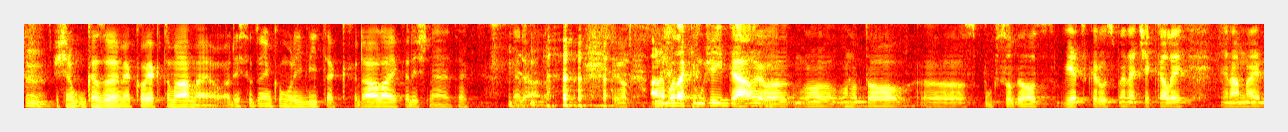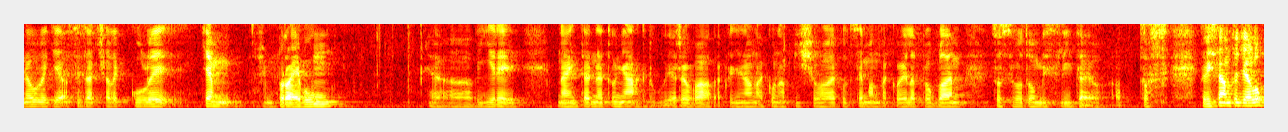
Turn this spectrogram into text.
hmm. spíš jenom ukazujeme, jako, jak to máme. Jo. A když se to někomu líbí, tak dá like, a když ne, tak nedá. jo. A nebo taky může jít dál, jo. Ono, ono to uh, způsobilo věc, kterou jsme nečekali, že nám najednou lidi asi začali kvůli těm projevům Eh, víry na internetu nějak důvěřovat, tak lidi nám jako napíšou, ale kluci, mám takovýhle problém, co si o tom myslíte, jo. A to, to když se nám to dělalo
